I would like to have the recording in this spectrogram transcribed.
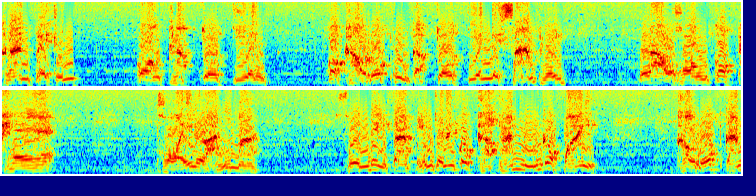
ครั้นไปถึงกองทัพโจเจียง ก็เข้ารบพุ่งกับโจเจียงได้สามเพลง เล่าฮองก็แพ้ถอยหลังมา ส่วนเบ่งตาเห็นฉะนั้นก็ขับฐานหนุนเข้าไป เข้ารบกัน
